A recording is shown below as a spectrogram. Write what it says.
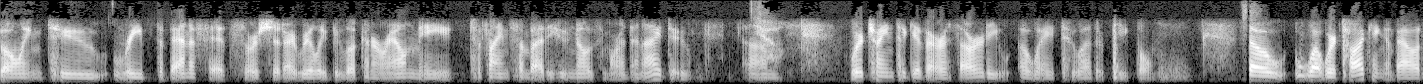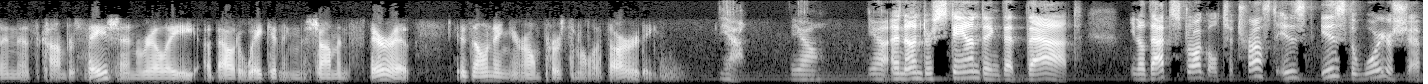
going to reap the benefits or should I really be looking around me to find somebody who knows more than I do? Um, Yeah. We're trained to give our authority away to other people. So, what we're talking about in this conversation, really about awakening the shaman spirit, is owning your own personal authority. Yeah, yeah, yeah, and understanding that that, you know, that struggle to trust is is the warriorship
